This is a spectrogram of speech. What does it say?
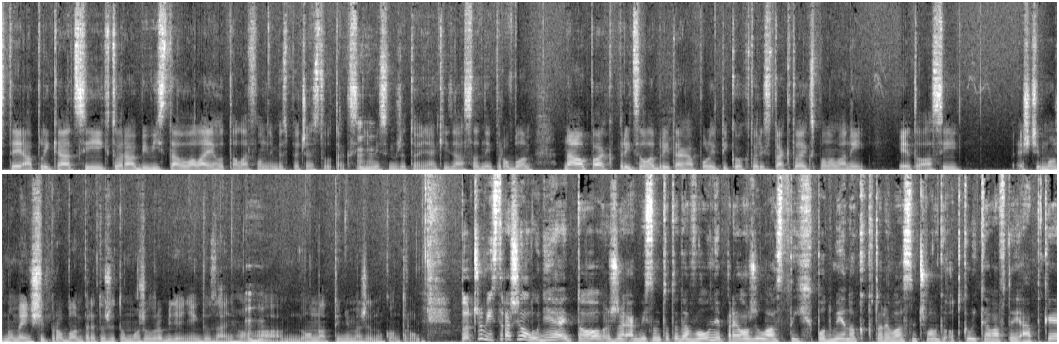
v tej aplikácii, ktorá by vystavovala jeho telefónne nebezpečenstvo, tak si mm-hmm. nemyslím, že to je nejaký zásadný problém. Naopak pri celebritách a politikoch, ktorí sú takto exponovaní, je to asi ešte možno menší problém, pretože to môže urobiť aj niekto za ňo uh-huh. a on nad tým nemá žiadnu kontrolu. To, čo vystrašilo ľudí aj to, že ak by som to teda voľne preložila z tých podmienok, ktoré vlastne človek odklikáva v tej apke,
